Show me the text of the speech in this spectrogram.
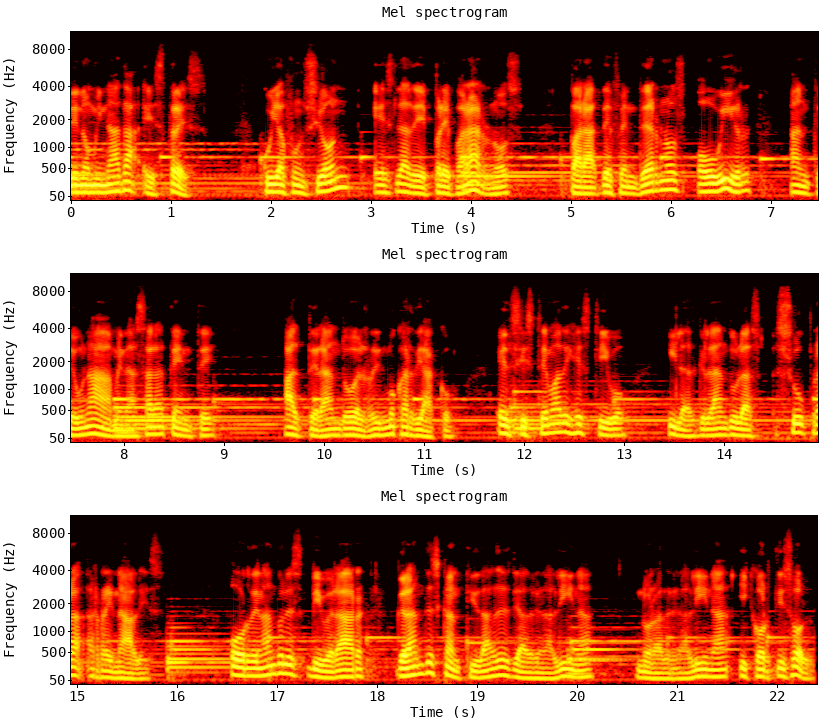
denominada estrés, cuya función es la de prepararnos para defendernos o huir ante una amenaza latente, alterando el ritmo cardíaco, el sistema digestivo y las glándulas suprarrenales, ordenándoles liberar grandes cantidades de adrenalina, noradrenalina y cortisol,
